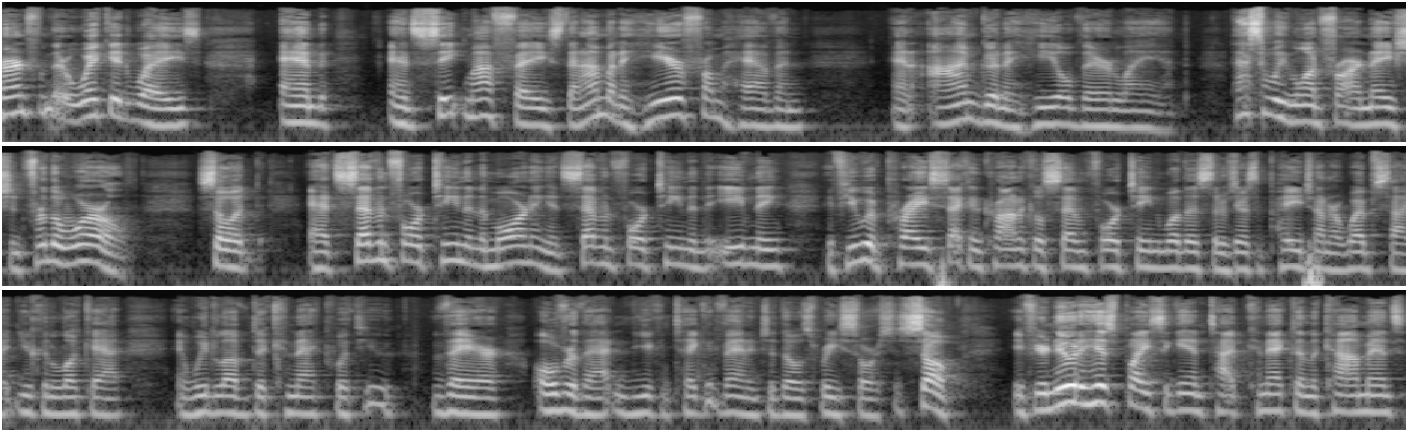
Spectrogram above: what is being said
turn from their wicked ways, and and seek my face, then I'm going to hear from heaven and I'm going to heal their land. That's what we want for our nation, for the world. So at, at 7:14 in the morning and 7:14 in the evening, if you would pray Second Chronicles 7:14 with us, there's, there's a page on our website you can look at, and we'd love to connect with you there over that, and you can take advantage of those resources. So if you're new to his place, again, type connect in the comments.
